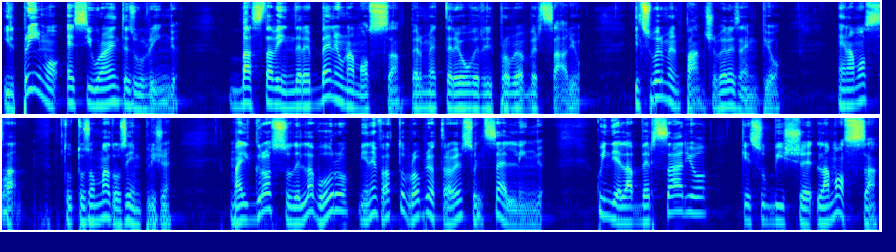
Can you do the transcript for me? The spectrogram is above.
Il primo è sicuramente sul ring. Basta vendere bene una mossa per mettere over il proprio avversario. Il Superman Punch, per esempio, è una mossa tutto sommato semplice, ma il grosso del lavoro viene fatto proprio attraverso il selling quindi è l'avversario che subisce la mossa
